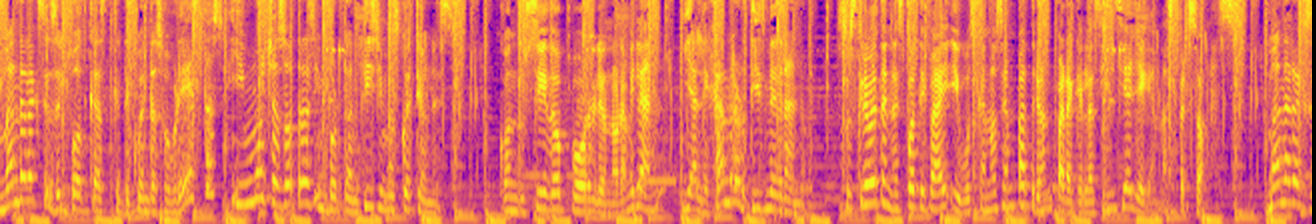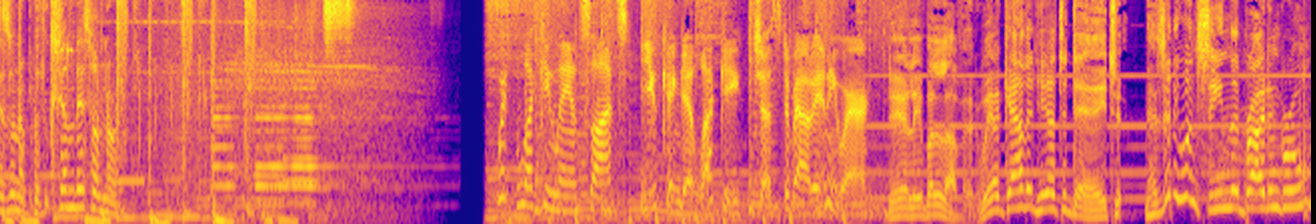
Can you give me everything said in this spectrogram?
Mandarax es el podcast que te cuenta sobre estas y muchas otras importantísimas cuestiones. Conducido por Leonora Milán y Alejandra Ortiz Medrano. Suscríbete en Spotify y búscanos en Patreon para que la ciencia llegue a más personas. Mandarax es una producción de Sonoro. With Lucky Land slots, you can get lucky just about anywhere. Dearly beloved, we are gathered here today to. Has anyone seen the bride and groom?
